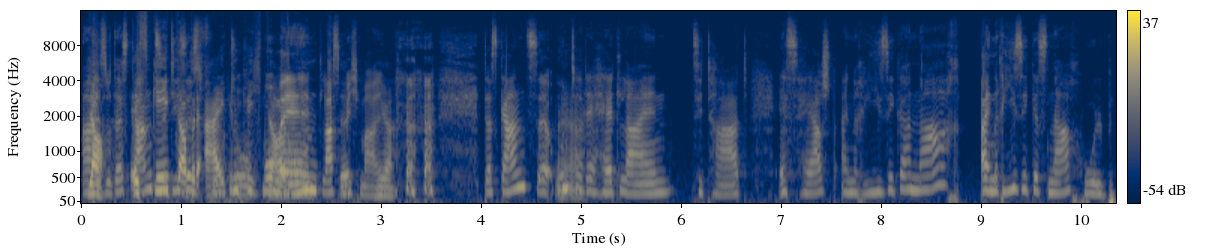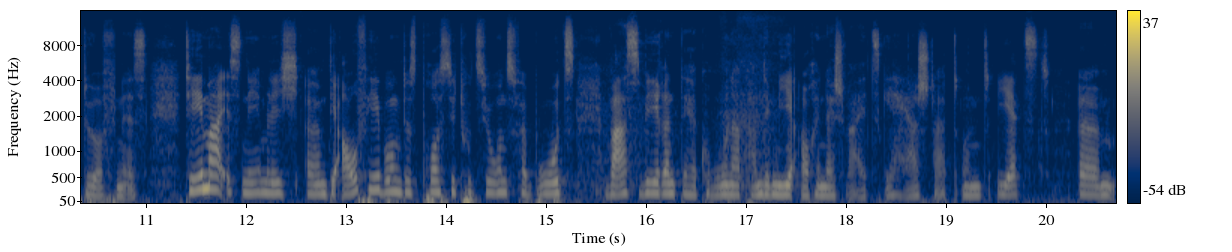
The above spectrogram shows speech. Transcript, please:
Also ja, das Ganze, es geht aber Foto. eigentlich Moment, darum... Moment, lass mich mal. Ja. Das Ganze unter der Headline, Zitat, es herrscht ein riesiger Nach ein riesiges Nachholbedürfnis. Thema ist nämlich ähm, die Aufhebung des Prostitutionsverbots, was während der Corona-Pandemie auch in der Schweiz geherrscht hat. Und jetzt ähm,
